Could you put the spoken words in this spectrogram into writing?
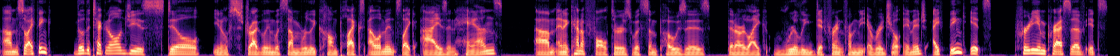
Um, so I think though the technology is still you know struggling with some really complex elements like eyes and hands, um, and it kind of falters with some poses that are like really different from the original image. I think it's pretty impressive. It's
